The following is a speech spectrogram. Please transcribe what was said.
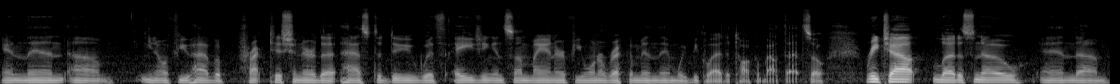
And then, um, you know, if you have a practitioner that has to do with aging in some manner, if you want to recommend them, we'd be glad to talk about that. So reach out, let us know. And um,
